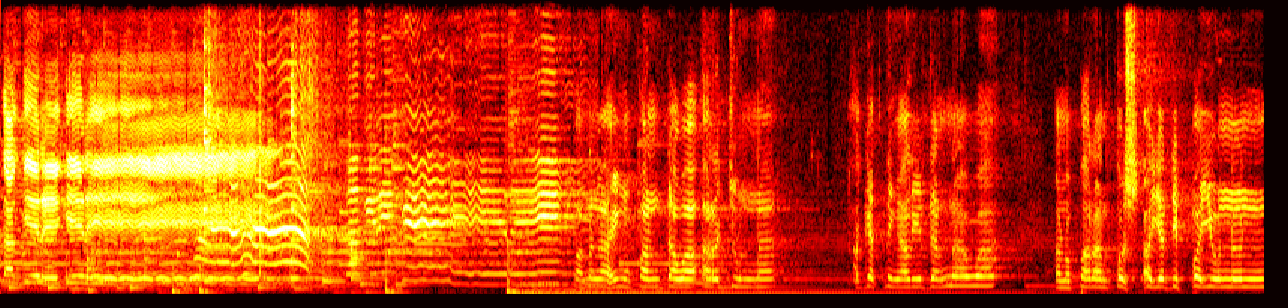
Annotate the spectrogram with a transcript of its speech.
kagiri-giri panengahing Pandawa Arjuna. Kaget ningali Danawa anu parantos aya di payunun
